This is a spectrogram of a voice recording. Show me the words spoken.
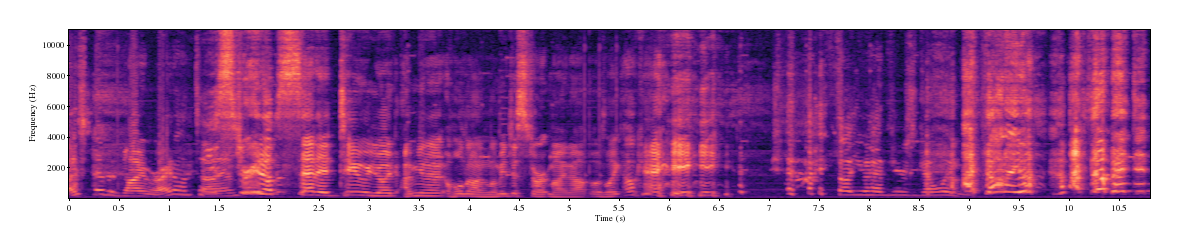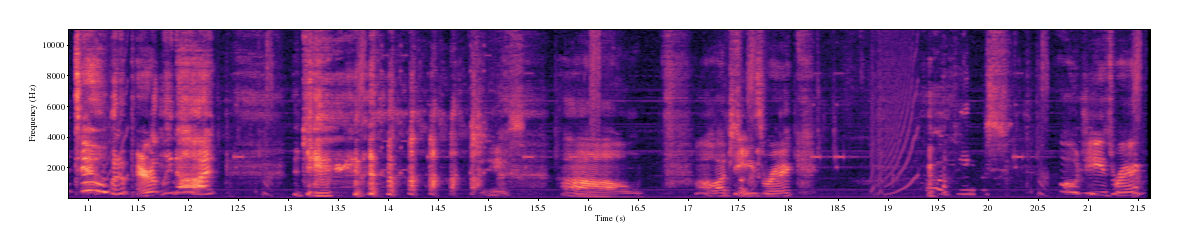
I started mine right on time. You straight up said it too. You're like, I'm gonna hold on. Let me just start mine up. I was like, okay. I thought you had yours going. I thought I, I thought I did too, but apparently not. You can't. Jeez. oh, oh, jeez, Rick. Oh, jeez. Oh, jeez, Rick.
